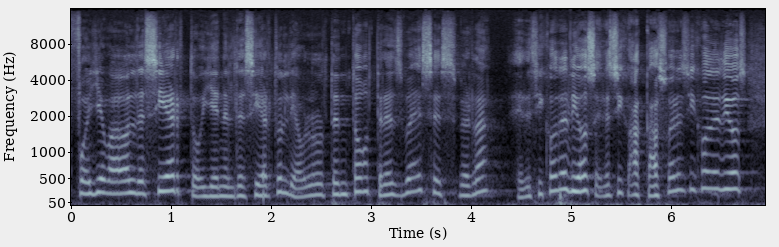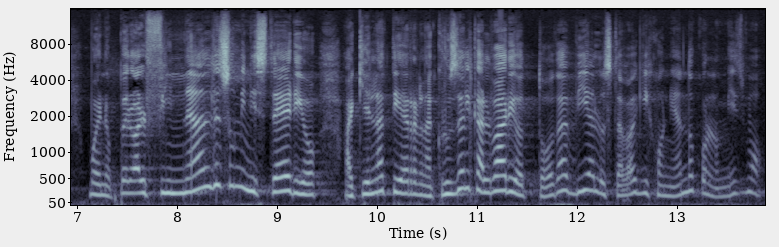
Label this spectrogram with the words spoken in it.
fue llevado al desierto y en el desierto el diablo lo tentó tres veces, ¿verdad? ¿Eres hijo de Dios? ¿Eres hijo? ¿Acaso eres hijo de Dios? Bueno, pero al final de su ministerio, aquí en la tierra, en la cruz del Calvario, todavía lo estaba aguijoneando con lo mismo.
